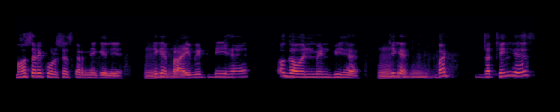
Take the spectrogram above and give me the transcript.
बहुत सारे कोर्सेज करने के लिए। ठीक है प्राइवेट भी है और गवर्नमेंट भी है। ठीक है? बट द थिंग इज़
